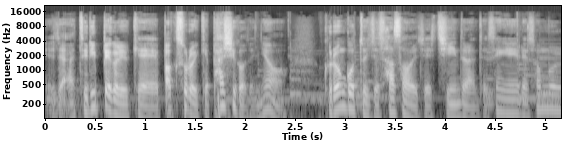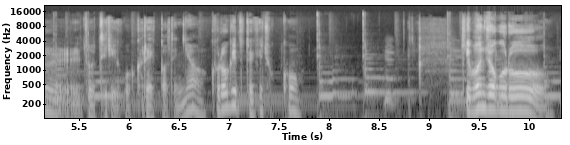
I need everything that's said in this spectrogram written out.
이제 드립백을 이렇게 박스로 이렇게 파시거든요. 그런 것도 이제 사서 이제 지인들한테 생일에 선물도 드리고 그랬거든요. 그러기도 되게 좋고 기본적으로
